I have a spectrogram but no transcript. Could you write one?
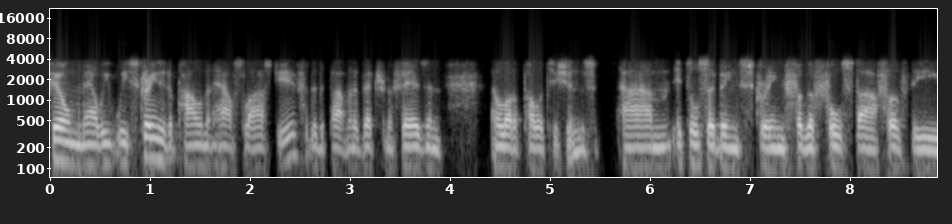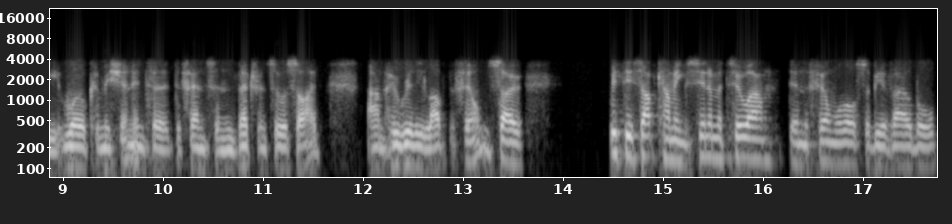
film now. We, we screened it at Parliament House last year for the Department of Veteran Affairs and, and a lot of politicians. Um, it's also been screened for the full staff of the Royal Commission into Defence and Veteran Suicide, um, who really loved the film. So, with this upcoming cinema tour, then the film will also be available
